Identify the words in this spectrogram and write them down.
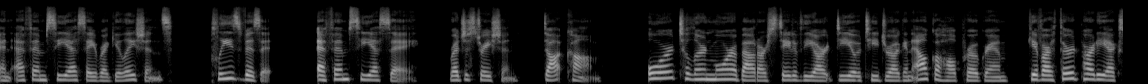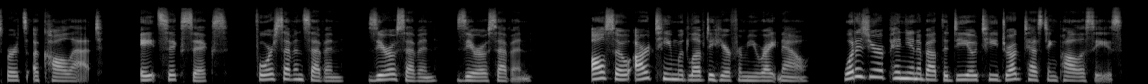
and FMCSA regulations, please visit fmcsaregistration.com. Or to learn more about our state of the art DOT drug and alcohol program, give our third party experts a call at 866 477 0707. Also, our team would love to hear from you right now. What is your opinion about the DOT drug testing policies?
